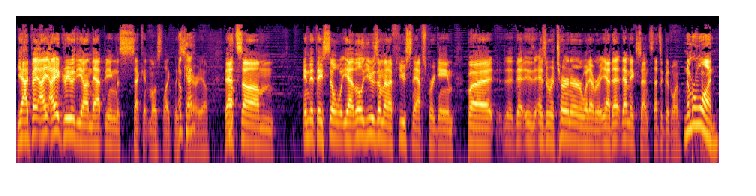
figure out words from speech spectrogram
Yeah, I, bet, I, I agree with you on that being the second most likely okay. scenario. That's um, in that they still yeah they'll use them on a few snaps per game, but that is, as a returner or whatever. Yeah, that that makes sense. That's a good one. Number one,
